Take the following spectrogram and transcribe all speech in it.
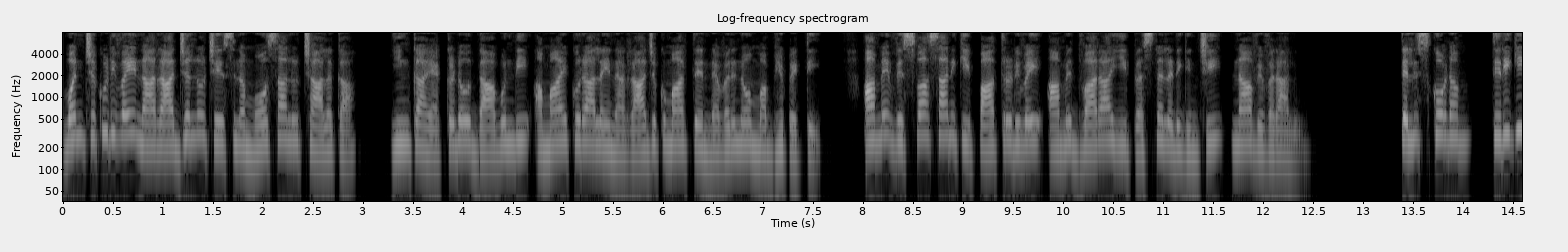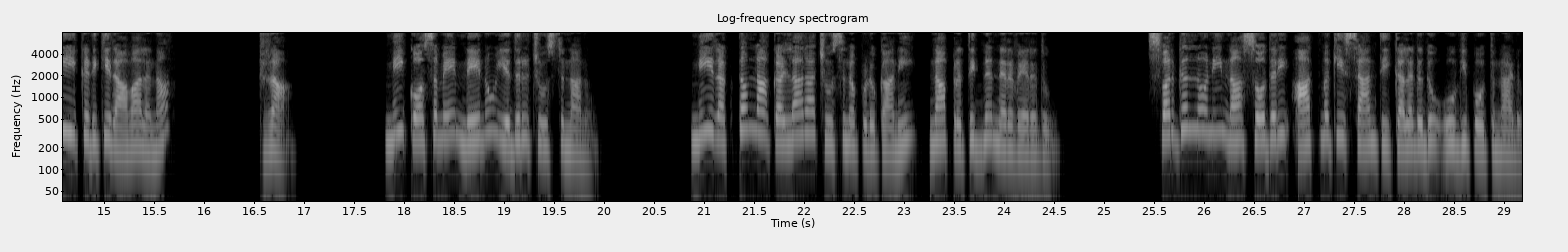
వంచకుడివై నా రాజ్యంలో చేసిన మోసాలు చాలక ఇంకా ఎక్కడో దాగుండి అమాయకురాలైన రాజకుమార్తె నెవరినో మభ్యపెట్టి ఆమె విశ్వాసానికి పాత్రుడివై ఆమె ద్వారా ఈ ప్రశ్నలడిగించి నా వివరాలు. తెలుసుకోవడం తిరిగి ఇక్కడికి రావాలనా? రా. నీకోసమే నేను ఎదురు చూస్తున్నాను. నీ రక్తం నా కళ్ళారా చూసినప్పుడు కాని నా ప్రతిజ్ఞ నెరవేరదు. స్వర్గంలోని నా సోదరి ఆత్మకి శాంతి కలగదు ఊగిపోతున్నాడు.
